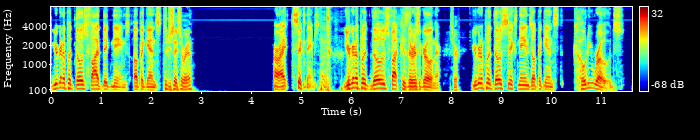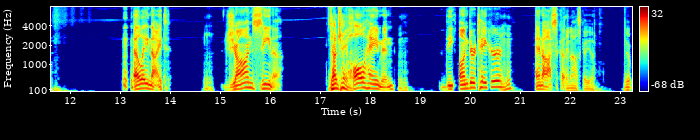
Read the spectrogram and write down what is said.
you're going to put those five big names up against. Did you say Saraya? All right, six names. You're going to put those five because there is a girl in there. Sure. You're going to put those six names up against Cody Rhodes, L.A. Knight, Mhm. John Cena, John Chain Paul Heyman, Mhm. The Undertaker, Mhm. and Asuka. and Oscar. Yeah. Yep.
